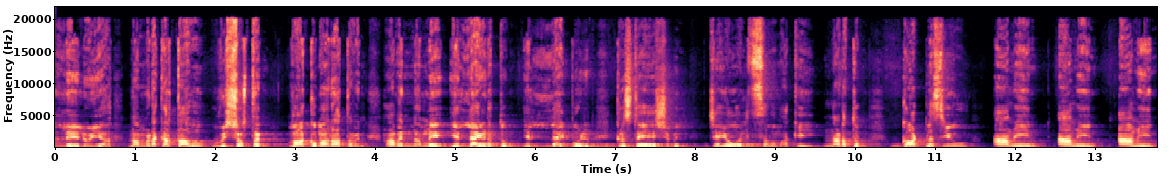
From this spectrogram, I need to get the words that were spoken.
ഹല്ലേ ലൂയ്യ നമ്മുടെ കർത്താവ് വിശ്വസ്തൻ വാക്കുമാറാത്തവൻ. അവൻ നമ്മെ എല്ലായിടത്തും എല്ലായ്പ്പോഴും ക്രിസ്തേശുവിൽ ജയോത്സവമാക്കി നടത്തും. God bless you. ആമീൻ ആമീൻ ആമീൻ.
